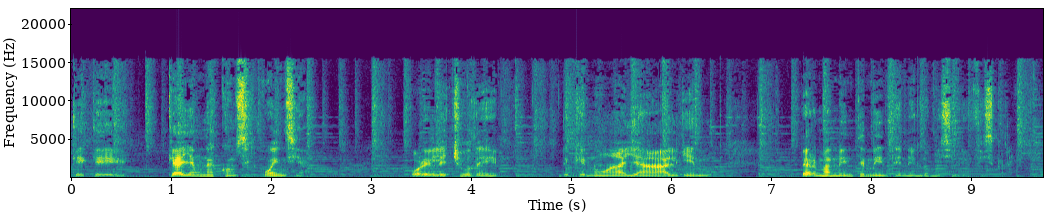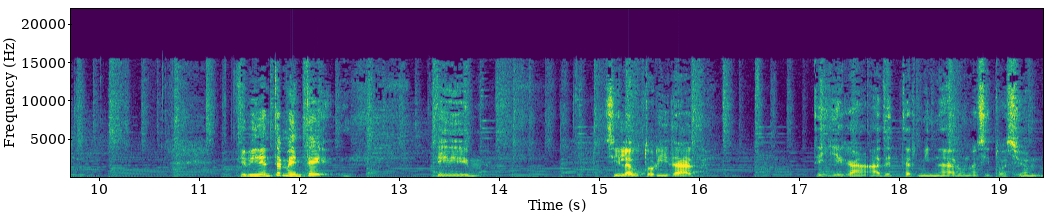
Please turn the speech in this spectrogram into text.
que, haya una consecuencia por el hecho de, que no haya alguien permanentemente en el domicilio fiscal. Evidentemente, eh, si la autoridad te llega a determinar una situación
